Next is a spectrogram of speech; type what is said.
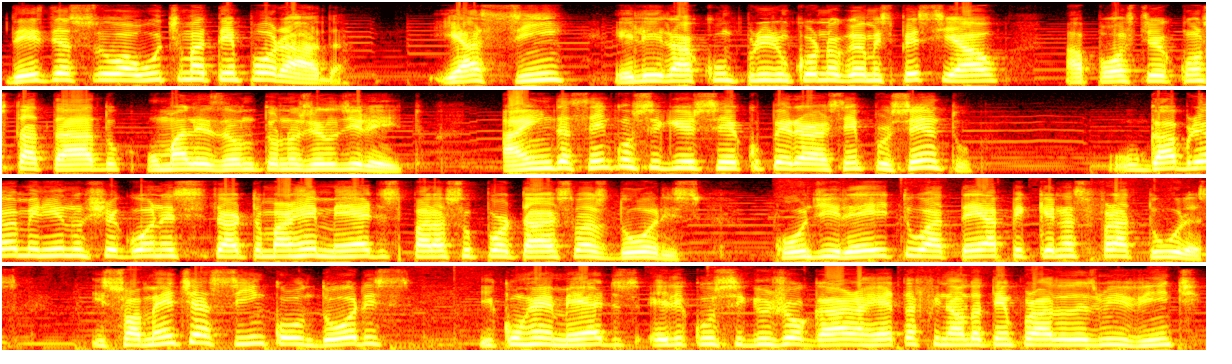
desde a sua última temporada, e assim ele irá cumprir um cronograma especial após ter constatado uma lesão no tornozelo direito. Ainda sem conseguir se recuperar 100%, o Gabriel Menino chegou a necessitar tomar remédios para suportar suas dores, com direito até a pequenas fraturas, e somente assim, com dores e com remédios, ele conseguiu jogar a reta final da temporada 2020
